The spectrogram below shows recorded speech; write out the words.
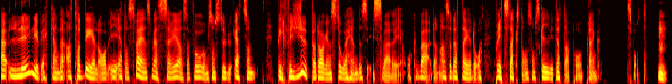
är löjeväckande att ta del av i ett av Sveriges mest seriösa forum som Studio 1 som vill fördjupa dagens stora händelse i Sverige och världen. Alltså detta är då Britt Stakston som skrivit detta på Blank Spot. Mm.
